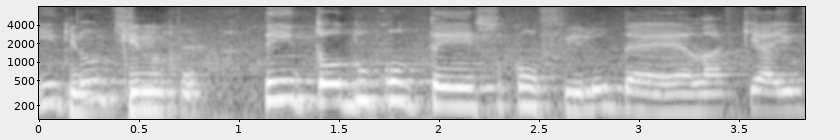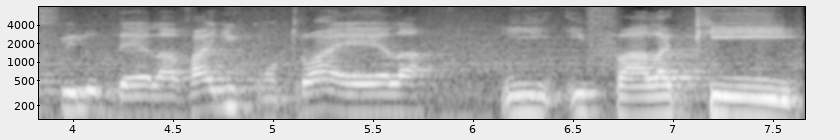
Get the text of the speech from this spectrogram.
Então, Que- que não- tipo, tem todo o contexto com o filho dela, que aí o filho dela vai de encontro a ela e, e fala que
